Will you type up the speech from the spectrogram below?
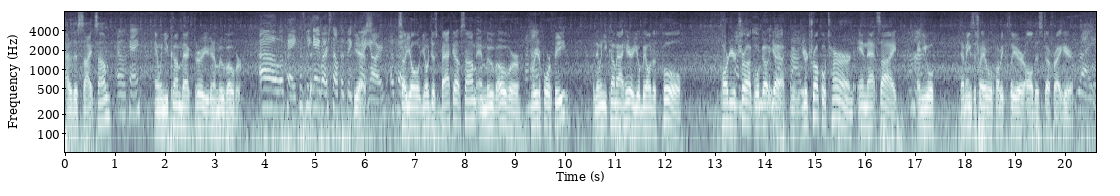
out of this site some, Okay. and when you come back through, you're going to move over. Oh, okay, because we gave ourselves a big Yes. front yard. Okay. So you'll you'll just back up some and move over three Uh-huh. to four feet, and then when you come out here, you'll be able to pull. Part of your Kinda truck will go. Yeah, your, your truck will turn in that side, Uh-huh. and you will. That means the trailer will probably clear all this stuff right here. Right,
